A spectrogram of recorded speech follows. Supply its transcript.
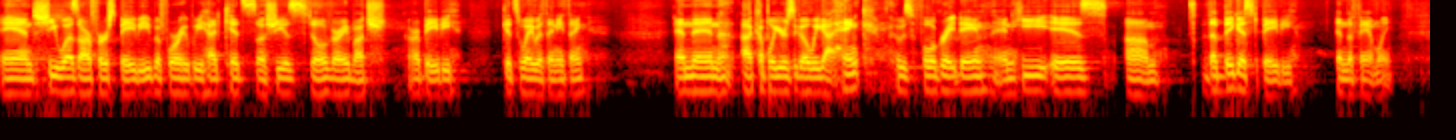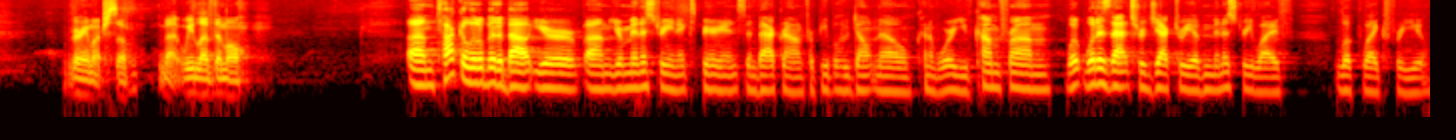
and she was our first baby before we had kids, so she is still very much our baby. Gets away with anything. And then a couple years ago, we got Hank, who's a full Great Dane, and he is um, the biggest baby in the family. Very much so. But we love them all. Um, talk a little bit about your um, your ministry and experience and background for people who don't know kind of where you've come from. What what does that trajectory of ministry life look like for you?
